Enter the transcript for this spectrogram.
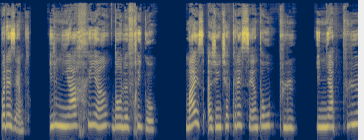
Por exemplo, il n'y a rien dans le frigo. Mas a gente acrescenta o plus. Il n'y a plus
